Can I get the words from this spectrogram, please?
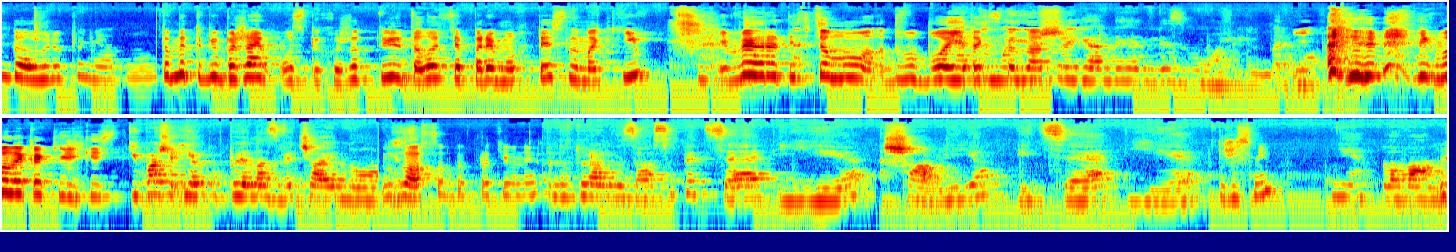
Добре, понятно. То ми тобі бажаємо успіху, щоб тобі вдалося перемогти слимаків і виграти в цьому двобої, Я так думаю, сказати. що я не, не зможу їх перемогти. Їх велика кількість Хіба що я купила, звичайно, засоби проти них. натуральні засоби. Це є шавлія і це є Жасмін? Ні, лаванда.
